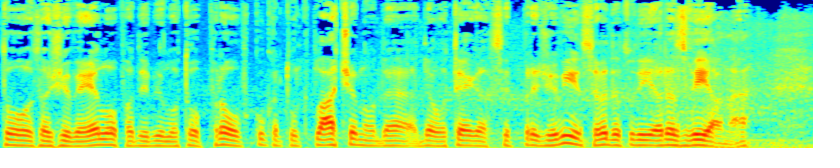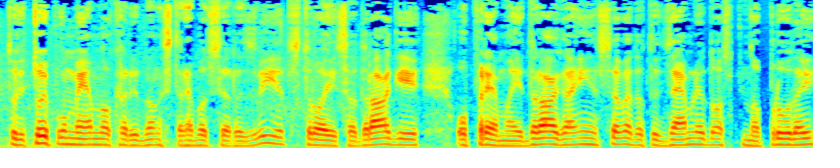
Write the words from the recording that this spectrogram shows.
to zaživelo, pa da bi bilo to prav, kot tudi plačeno, da, da od tega se preživi in seveda tudi razvija. Ne. Tudi to je pomembno, ker je danes treba se razvijati, stroji so dragi, oprema je draga in seveda tudi zemlja je dosti na prodaj.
